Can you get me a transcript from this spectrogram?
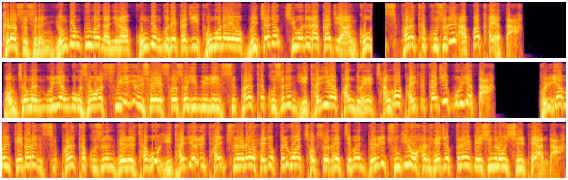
크라수스는 용병뿐만 아니라 공병부대까지 동원하여 물자적 지원을 아끼지 않고 스파르타쿠스를 압박하였다. 엄청난 물량 공세와 수의 열세에 서서히 밀린 스파르타쿠스는 이탈리아 반도의 장화 발끝까지 몰렸다. 불리함을 깨달은 스파르타쿠스는 배를 타고 이탈리아를 탈출하려 해적들과 접선했지만 배를 주기로 한 해적들의 배신으로 실패한다.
